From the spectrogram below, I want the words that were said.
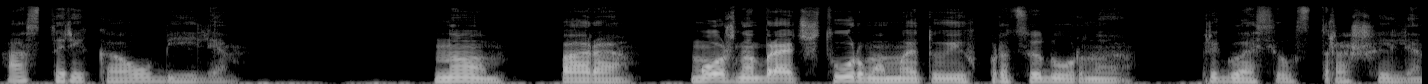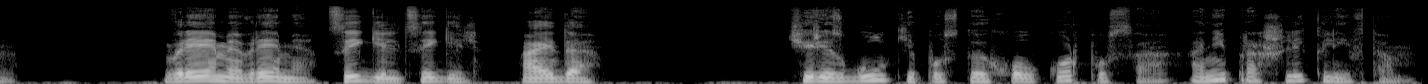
А старика убили. «Ну, пора. Можно брать штурмом эту их процедурную», — пригласил Страшилин. «Время, время. Цигель, цигель. Айда». Через гулкий пустой холл корпуса они прошли к лифтам.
